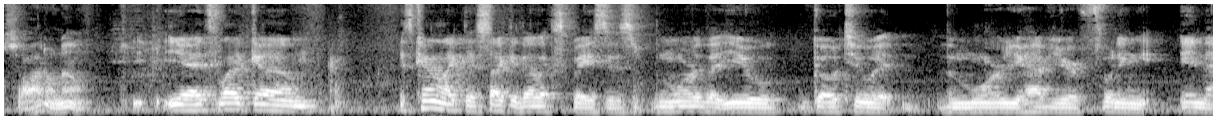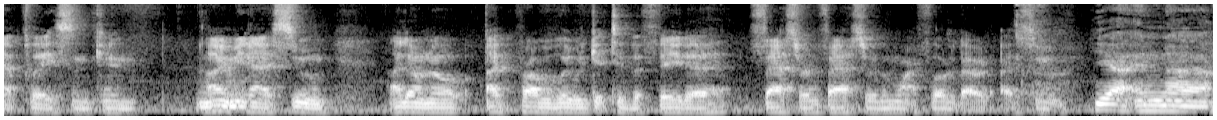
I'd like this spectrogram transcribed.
so I don't know. Yeah, it's like um, it's kind of like the psychedelic spaces. The more that you go to it, the more you have your footing in that place and can. I mean, I assume. I don't know. I probably would get to the theta faster and faster the more I floated out. I assume. Yeah, and uh,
